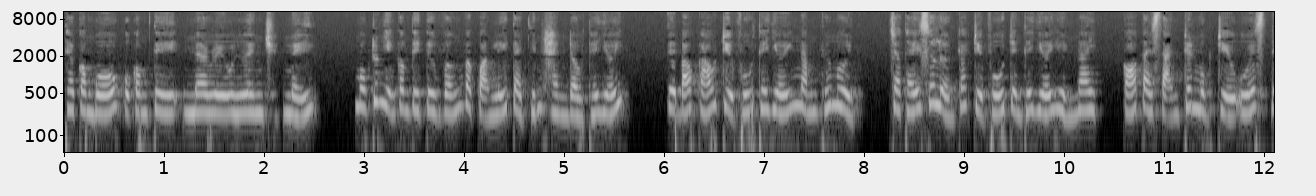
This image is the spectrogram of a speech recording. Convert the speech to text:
Theo công bố của công ty Merrill Lynch Mỹ, một trong những công ty tư vấn và quản lý tài chính hàng đầu thế giới, về báo cáo triệu phú thế giới năm thứ 10, cho thấy số lượng các triệu phú trên thế giới hiện nay có tài sản trên 1 triệu USD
